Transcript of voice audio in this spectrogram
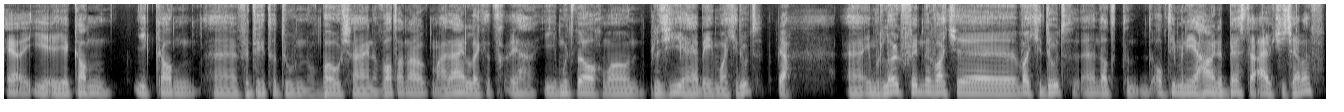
ja, je, je kan, je kan eh, verdrietig doen of boos zijn of wat dan ook. Maar uiteindelijk, het, ja, je moet wel gewoon plezier hebben in wat je doet. Ja. Eh, je moet leuk vinden wat je, wat je doet. En dat, op die manier haal je het beste uit jezelf.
